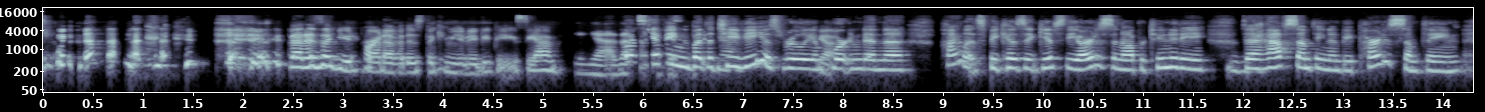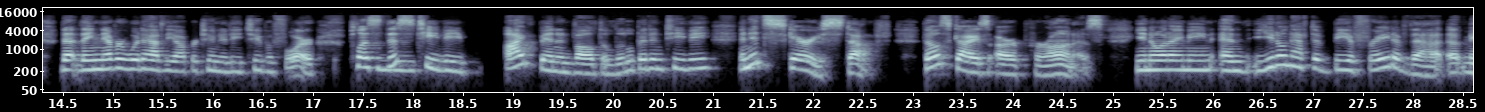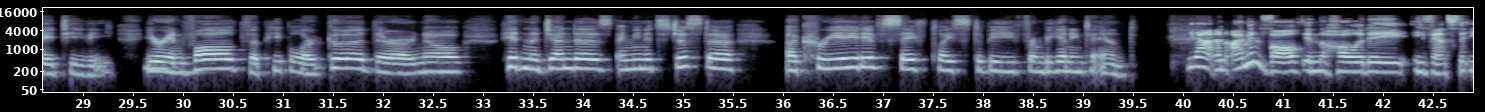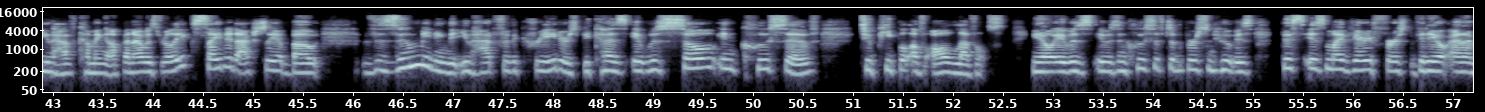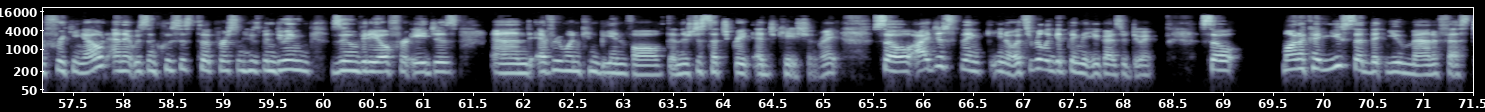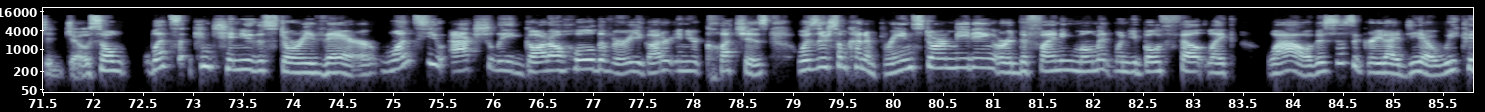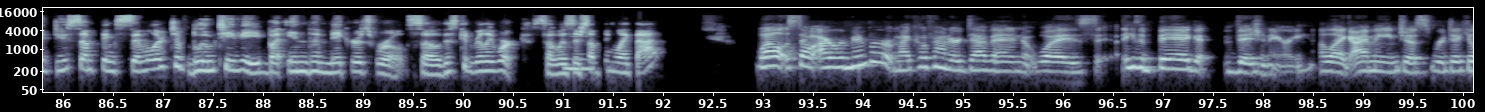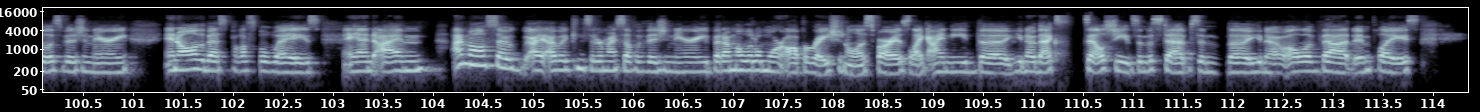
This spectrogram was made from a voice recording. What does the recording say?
is a huge part of it is the community piece. Yeah. Yeah. That's giving, but the TV is really important yeah. and the pilots because it gives the artists an opportunity mm-hmm. to have something and be part of something that they never would have the opportunity to before. Plus, mm-hmm. this TV I've been involved a little bit in TV and it's scary stuff. Those guys are piranhas. You know what I mean? And you don't have to be afraid of that at Made TV. You're mm-hmm. involved, the people are good, there are no hidden agendas. I mean, it's just a a creative, safe place to be from beginning to end. Yeah, and I'm involved in the holiday events that you have coming up. And I was really excited actually about the Zoom meeting that you had for the creators because it was so inclusive to people of all levels. You know, it was it was inclusive to the person who is this is my very first video and I'm freaking out and it was inclusive to the person who's been doing Zoom video for ages and everyone can be involved and there's just such great education, right? So I just think, you know, it's a really good thing that you guys are doing. So Monica, you said that you manifested Joe. So let's continue the story there. Once you actually got a hold of her, you got her in your clutches, was there some kind of brainstorm meeting or a defining moment when you both felt like, wow, this is a great idea. We could do something similar to Bloom TV, but in the maker's world. So this could really work. So was mm-hmm. there something like that? Well, so I remember my co-founder Devin was he's a big visionary. Like I mean just ridiculous visionary in all the best possible ways. And I'm I'm also I, I, would consider myself a visionary, but I'm a little more operational as far as like I need the, you know, the Excel sheets and the steps and the, you know, all of that in place.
